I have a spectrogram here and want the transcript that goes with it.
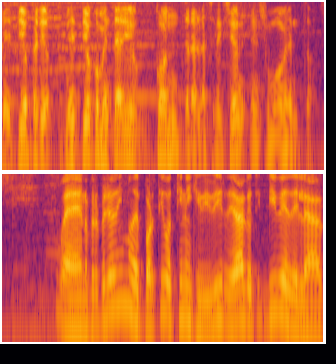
metió, metió comentario contra la selección en su momento. Bueno, pero el periodismo deportivo tiene que vivir de algo, vive de la.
